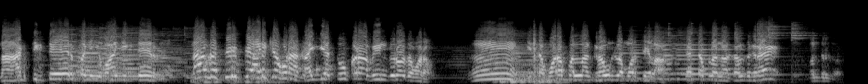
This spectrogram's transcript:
நான் அடிச்சுக்கிட்டே இருப்பேன் நீங்க வாங்கிக்கிட்டே இருக்கும் நாங்க திருப்பி அடிக்க கூடாது கைய தூக்குறா வீண் விரோதம் வரும். இந்த முறப்பெல்லாம் கிரவுண்ட்ல முறைச்சிக்கலாம் செட்டப்ல நான் கலந்துக்கிறேன். வந்துருக்கோம்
